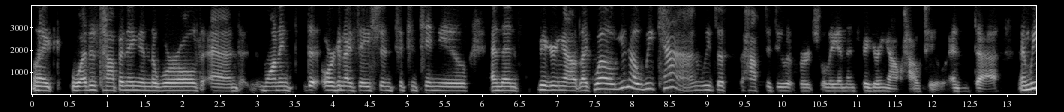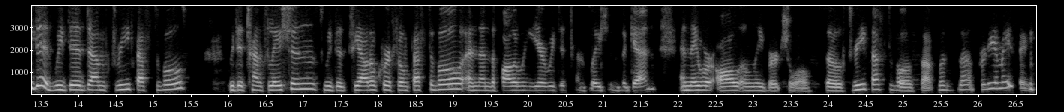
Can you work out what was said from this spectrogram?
like what is happening in the world and wanting the organization to continue and then figuring out like well you know we can we just have to do it virtually and then figuring out how to. And uh and we did we did um three festivals. We did translations we did seattle queer film festival and then the following year we did translations again and they were all only virtual. So three festivals that was uh, pretty amazing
